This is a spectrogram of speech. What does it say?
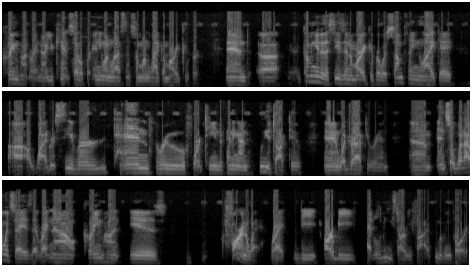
Kareem Hunt right now, you can't settle for anyone less than someone like Amari Cooper. And uh, coming into the season, Amari Cooper was something like a uh, a wide receiver 10 through 14, depending on who you talk to and what draft you were in. Um, and so what I would say is that right now, Kareem Hunt is far and away, right, the RB, at least RB5 moving forward.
